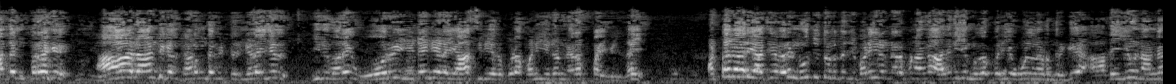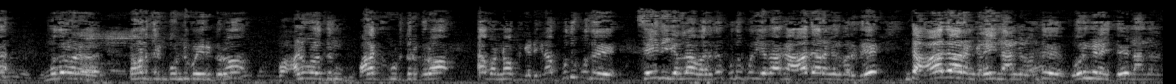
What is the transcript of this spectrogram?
அதன் பிறகு ஆறு ஆண்டுகள் கடந்து விட்ட நிலையில் இதுவரை ஒரு இடைநிலை ஆசிரியர் கூட பணியிடம் நிரப்பவில்லை. பட்டதாரி ஆசிரியர் வெறும் நூத்தி தொண்ணூத்தஞ்சு பணியிடம் நிரப்பினாங்க. அதுலயும் மிகப்பெரிய ஊழல் நடந்திருக்கு. அதையும் நாங்க முதல்வர் கவனத்திற்கு கொண்டு போயிருக்கிறோம். அலுவலகத்துக்கு வழக்கு கொடுத்திருக்கிறோம். என்ன பண்ணோம் அப்படின்னு கேட்டீங்கன்னா புது புது செய்திகள்லாம் வருது புது புதியதாக ஆதாரங்கள் வருது. இந்த ஆதாரங்களை நாங்கள் வந்து ஒருங்கிணைத்து நாங்கள்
